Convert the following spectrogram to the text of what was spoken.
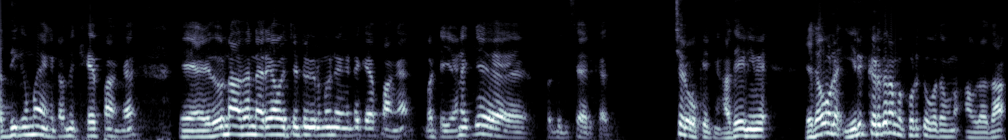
அதிகமாக என்கிட்ட வந்து கேட்பாங்க. ஏதோ நான் தான் நிறையா வச்சுட்டு இருக்கணும்னு என்கிட்ட கேட்பாங்க. பட் எனக்கே பத்து பிசா இருக்காது. சரி ஓகேங்க அதே நீவே ஏதோ ஒன்று இருக்கிறத நம்ம கொடுத்து உதவணும். அவ்வளோதான்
